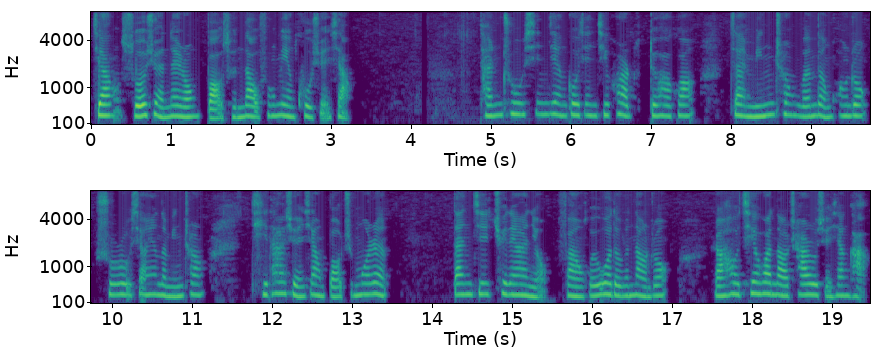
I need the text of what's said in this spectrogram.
将所选内容保存到封面库选项，弹出新建构建基块对话框，在名称文本框中输入相应的名称，其他选项保持默认。单击确定按钮，返回 Word 文档中，然后切换到插入选项卡，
